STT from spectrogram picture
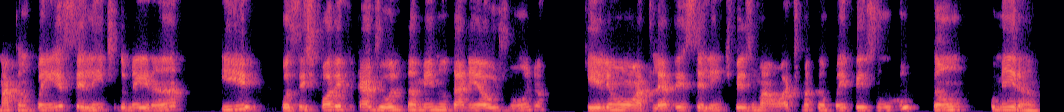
Uma campanha excelente do Meiran e vocês podem ficar de olho também no Daniel Júnior, que ele é um atleta excelente, fez uma ótima campanha, fez um lutão com o Meiran.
